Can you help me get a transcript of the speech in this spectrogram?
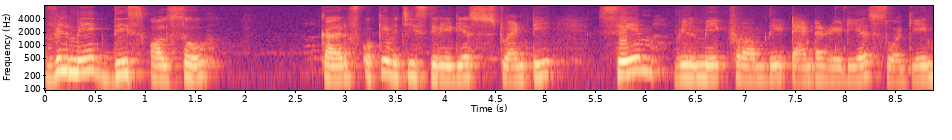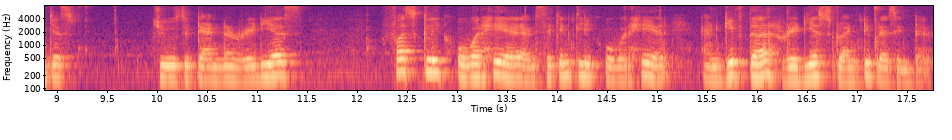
we'll make this also curve okay which is the radius 20 same we'll make from the tangent radius. So again just choose the tangent radius. First click over here and second click over here and give the radius 20 press enter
